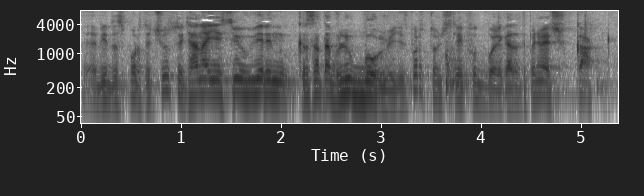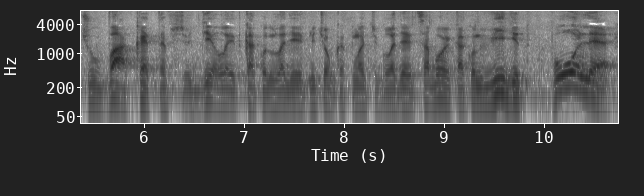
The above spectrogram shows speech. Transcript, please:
э, вида спорта чувствовать, она есть, я уверен, красота в любом виде спорта, в том числе и в футболе. Когда ты понимаешь, как чувак это все делает, как он владеет мячом, как он владеет собой, как он видит поле,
